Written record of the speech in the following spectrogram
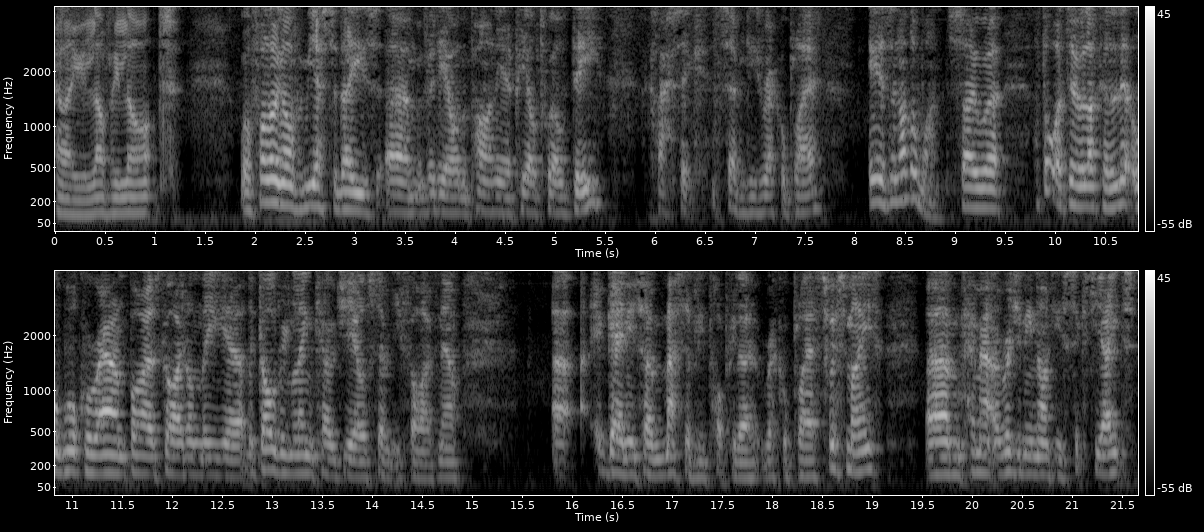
Hello, you lovely lot. Well, following on from yesterday's um, video on the Pioneer PL12D, a classic 70s record player, here's another one. So uh, I thought I'd do like a little walk around buyer's guide on the uh, the Goldring Lenco GL75. Now, uh, again, it's a massively popular record player, Swiss made, um, came out originally in 1968.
